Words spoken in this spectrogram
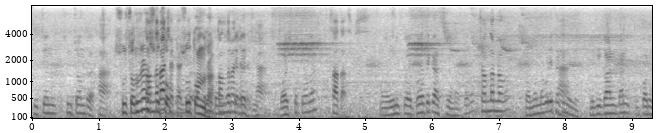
সুচেন সুচন্দ্রা। হ্যাঁ। সুচন্দ্রা সুতন্দ্রা সুত- চ্যাটার্জি। সুতন্দ্রা। সুতন্দ্রা চ্যাটার্জি হ্যাঁ। বয়স কত ওনার? সাতাশ। উনি কোথা থেকে আসছিলেন আপনারা? চন্দননগর। চন্দননগরেই থাকেন হ্যাঁ। উনি নাকি গান টান করেন?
